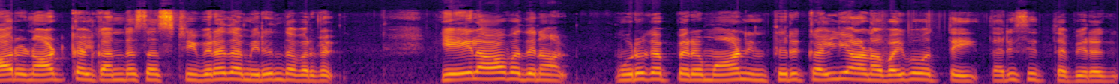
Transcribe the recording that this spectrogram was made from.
ஆறு நாட்கள் கந்த சஷ்டி விரதம் இருந்தவர்கள் ஏழாவது நாள் முருகப்பெருமானின் திருக்கல்யாண வைபவத்தை தரிசித்த பிறகு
